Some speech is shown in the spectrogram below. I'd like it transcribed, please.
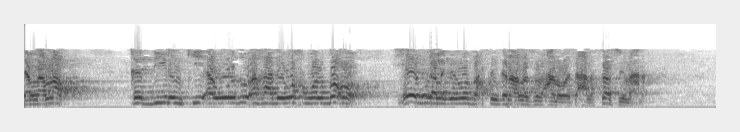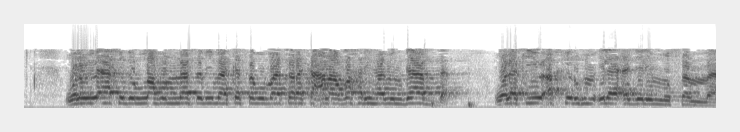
Yolalaab qadiiran kii awooduu ahaaday wax walba oo xeebna lagagama baxsan karo alla subxaana wa tacala saas way macana walow yuaakidu allahu nnaasa bima kasabuu ma taraka calaa dahriha min daaba walakin yuahiruhum ila ajalin musama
